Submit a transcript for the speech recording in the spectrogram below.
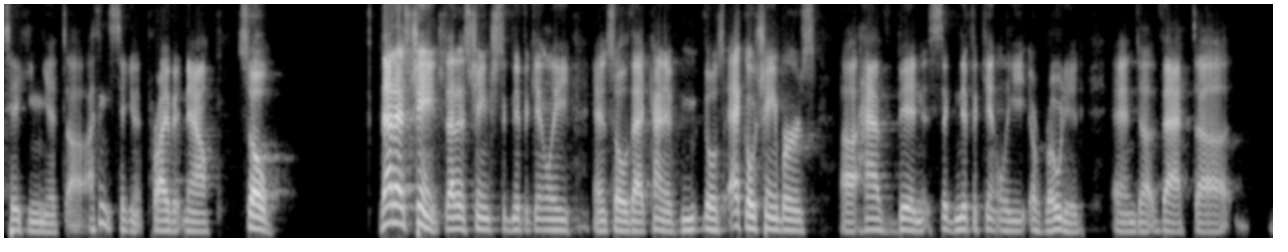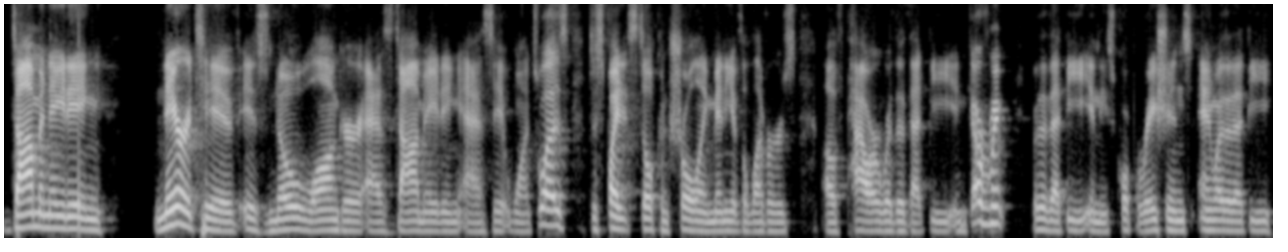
taking it, I think he's taking it private now. So, that has changed. That has changed significantly, and so that kind of those echo chambers uh, have been significantly eroded, and uh, that uh, dominating narrative is no longer as dominating as it once was, despite it still controlling many of the levers of power, whether that be in government, whether that be in these corporations, and whether that be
